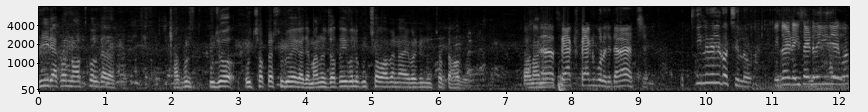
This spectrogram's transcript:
ভিড় এখন নর্থ কলকাতাতে ঠাকুর পুজো উৎসবটা শুরু হয়ে গেছে। মানুষ যতই বলুক উৎসব হবে না এবার কিন্তু উৎসবটা হবে। কারণ আমি ফ্যাক্ট ফ্যাক্ট বলেছে দেখা যাচ্ছে। কিলবিল করছে লোক এই সাইড এই সাইডে দেখিয়ে দিয়ে একবার।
